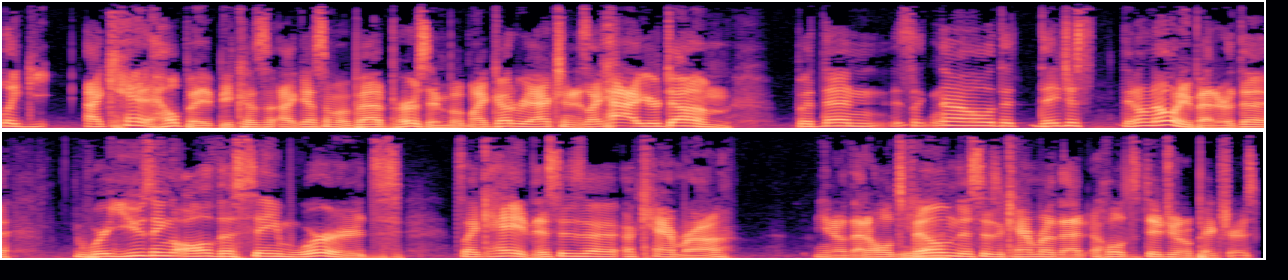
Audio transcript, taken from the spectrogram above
like I can't help it because I guess I'm a bad person, but my gut reaction is like, "Ha, you're dumb." But then it's like, no, that they just they don't know any better. The we're using all the same words. It's like, hey, this is a, a camera you know that holds yeah. film. This is a camera that holds digital pictures.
